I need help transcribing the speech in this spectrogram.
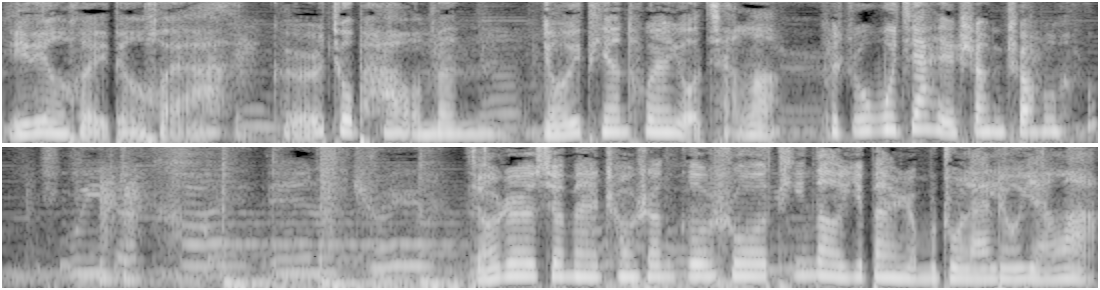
一定会，一定会啊！可是就怕我们有一天突然有钱了，可是物价也上涨了。嚼着炫迈唱山歌说：“听到一半忍不住来留言了。”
